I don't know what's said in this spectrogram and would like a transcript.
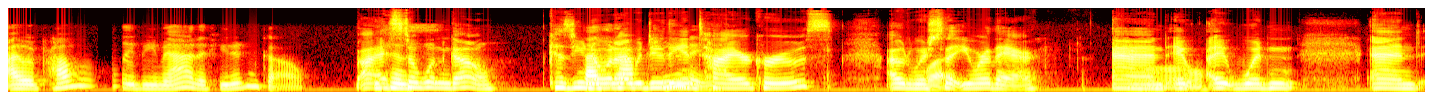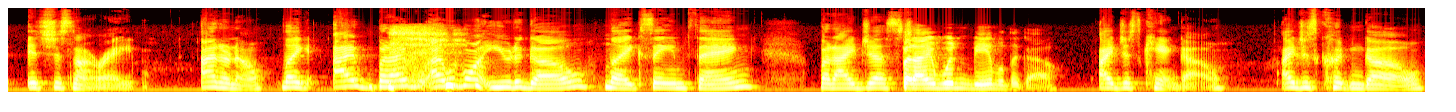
I would probably be mad if you didn't go. I still wouldn't go because you know what I would do the entire cruise. I would wish What? that you were there, and Aw. it it wouldn't, and it's just not right. I don't know. Like I, but I I would want you to go. Like same thing, but I just But I wouldn't be able to go. I just can't go. I just couldn't go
